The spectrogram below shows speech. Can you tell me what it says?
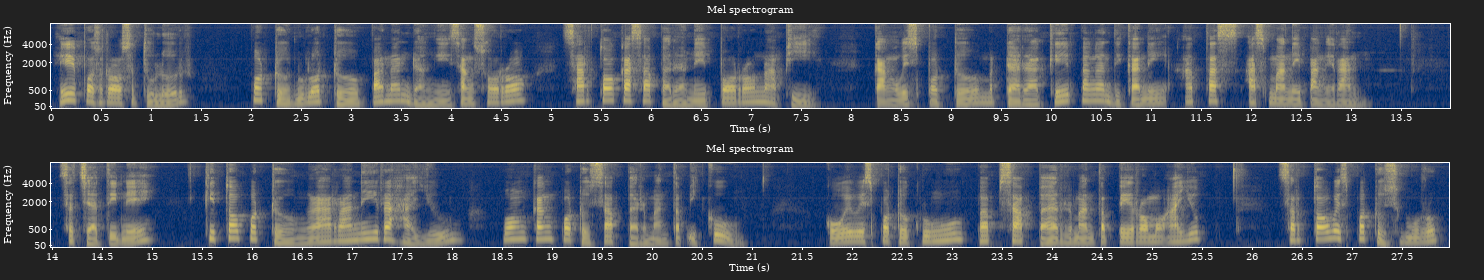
He para sedulur, padha nulodo panandhangi sangsara sarta kasabarane para nabi kang wis padha medharake pangandikane atas asmane Pangeran. Sejatine kita padha nglarani rahayu wong kang padha sabar mantep iku. Kowe wis padha krungu bab sabar mantepe Rama Ayub. serta wis padha sumurup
